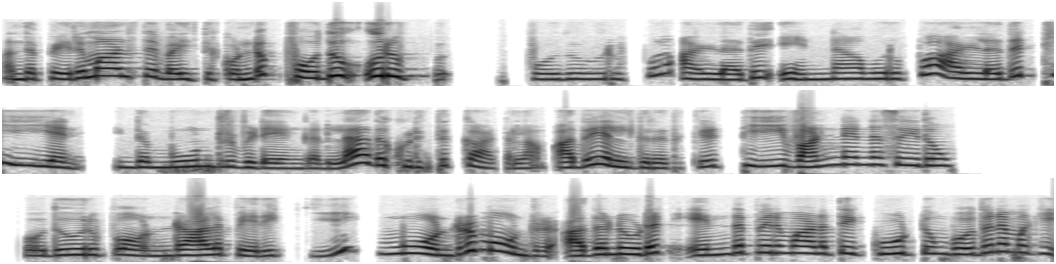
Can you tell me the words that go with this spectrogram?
அந்த பெருமானத்தை வைத்துக்கொண்டு பொது உறுப்பு. பொது உறுப்பு அல்லது எண்ணாம் உறுப்பு அல்லது டிஎன் இந்த மூன்று விடயங்கள்ல அதை குறித்து காட்டலாம். அதை எழுதுறதுக்கு டி ஒன் என்ன செய்தோம்? பொது உறுப்பு ஒன்றால பெருக்கி மூன்று மூன்று. அதனுடன் எந்த பெருமானத்தை கூட்டும் போது நமக்கு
